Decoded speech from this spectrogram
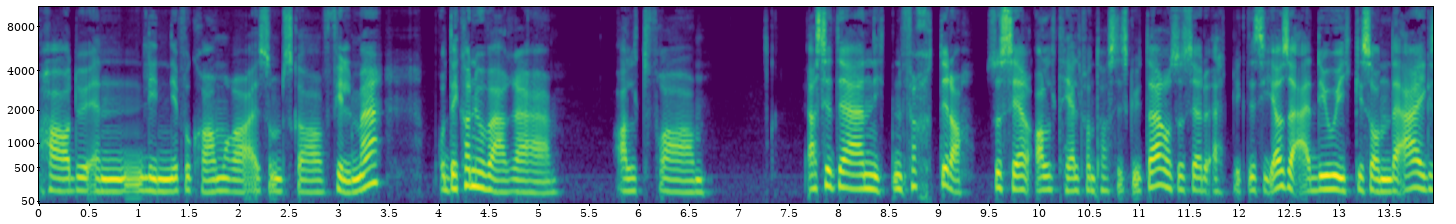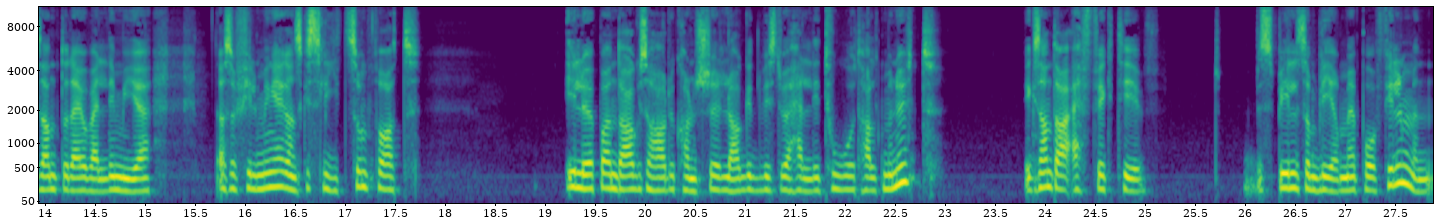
har du en linje for kameraet som skal filme, og det kan jo være alt fra Ja, si at det er 1940, da. Så ser alt helt fantastisk ut der, og så ser du ett blikk til sida, og så er det jo ikke sånn det er, ikke sant, og det er jo veldig mye Altså, filming er ganske slitsom for at i løpet av en dag så har du kanskje lagd, hvis du er heldig, to og et halvt minutt, ikke sant, av effektivt spill som blir med på filmen,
